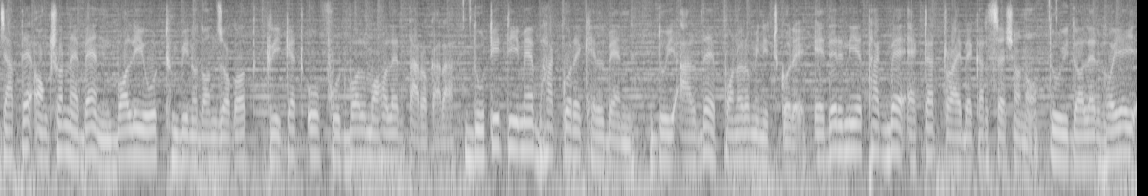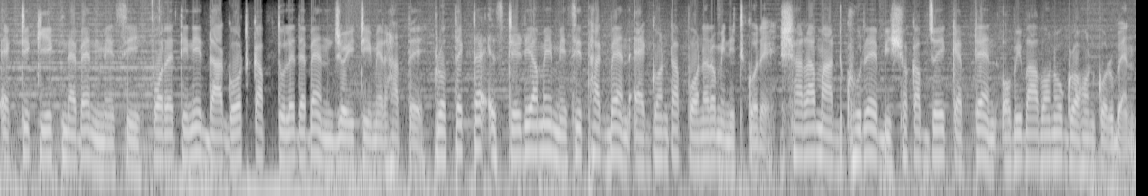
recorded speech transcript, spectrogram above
যাতে অংশ নেবেন বলিউড বিনোদন জগৎ, ক্রিকেট ও ফুটবল মহলের তারকারা। দুটি টিমে ভাগ করে খেলবেন। দুই আর্ধে পনেরো মিনিট করে। এদের নিয়ে থাকবে একটা ট্রাইবেকার সেশনও। দুই দলের হয়েই একটি কিক নেবেন মেসি। পরে তিনি দ্য গোট কাপ তুলে দেবেন জয়ী টিমের হাতে। প্রত্যেকটা স্টেডিয়ামে মেসি থাকবেন এক ঘণ্টা পনেরো মিনিট করে। সারা মাঠ ঘুরে বিশ্বকাপ জয়ী ক্যাপ্টেন অভিভাবনও গ্রহণ করবেন।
